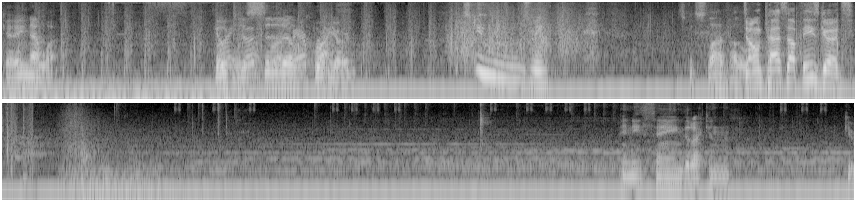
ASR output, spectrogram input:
Okay, now what? Go to the Citadel courtyard. Excuse me. That's a good slide, by the way. Don't pass up these goods. Anything that I can get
